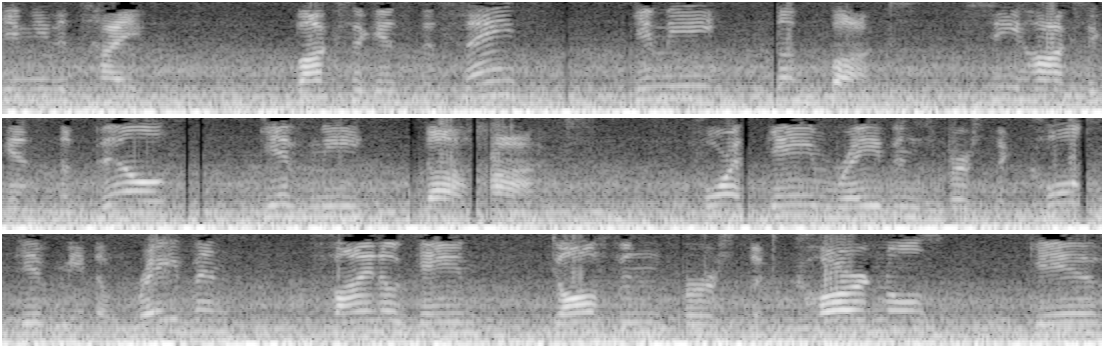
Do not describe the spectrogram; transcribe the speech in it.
Give me the Titans. Bucks against the Saints. Give me the Bucks. Seahawks against the Bills. Give me the Hawks. Fourth game, Ravens versus the Colts. Give me the Ravens. Final game, Dolphins versus the Cardinals. Give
